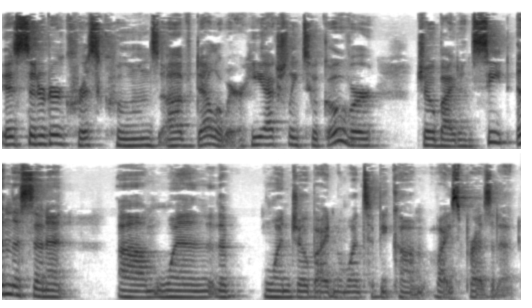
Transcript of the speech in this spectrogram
is Senator Chris Coons of Delaware. He actually took over Joe Biden's seat in the Senate um, when the when Joe Biden went to become vice president.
